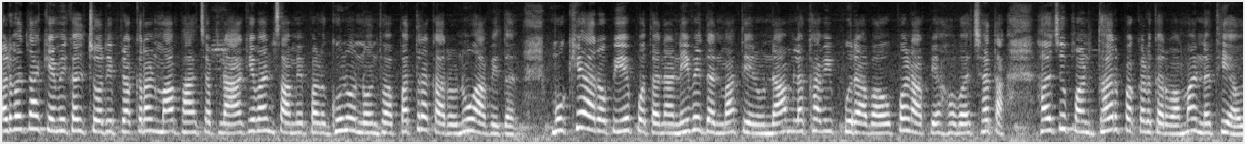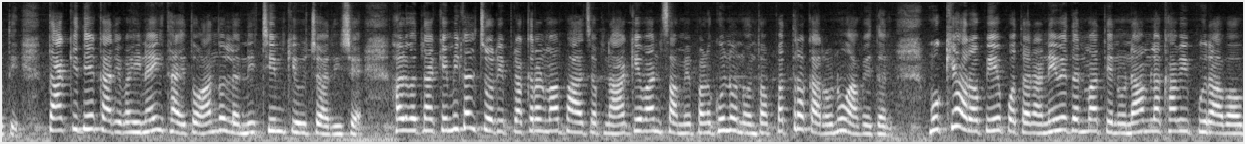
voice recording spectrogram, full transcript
હળવદના કેમિકલ ચોરી પ્રકરણમાં ભાજપના આગેવાન સામે પણ ગુનો નોંધવા પત્રકારોનું આવેદન. મુખ્ય આરોપીએ પોતાના નિવેદનમાં તેનું નામ લખાવી પુરાવાઓ પણ આપ્યા હોવા છતાં હજુ પણ ધરપકડ કરવામાં નથી આવતી. તાકીદે કાર્યવાહી નહીં થાય તો આંદોલનની ચીમકી ઉચ્ચારી છે. હળવદના કેમિકલ ચોરી પ્રકરણમાં ભાજપના આગેવાન સામે પણ ગુનો નોંધવા પત્રકારોનું આવેદન. મુખ્ય આરોપીએ પોતાના નિવેદનમાં તેનું નામ લખાવી પુરાવાઓ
